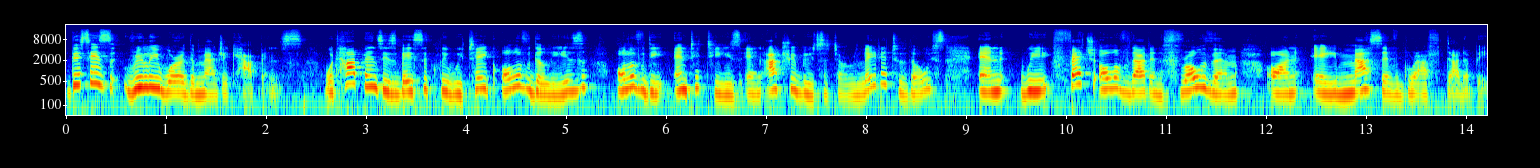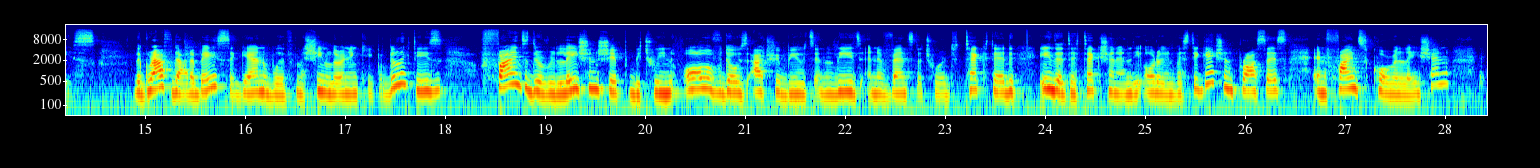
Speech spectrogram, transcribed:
This is really where the magic happens. What happens is basically we take all of the leads, all of the entities and attributes that are related to those, and we fetch all of that and throw them on a massive graph database. The graph database, again with machine learning capabilities, finds the relationship between all of those attributes and leads and events that were detected in the detection and the auto investigation process and finds correlation,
